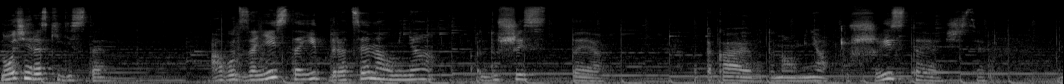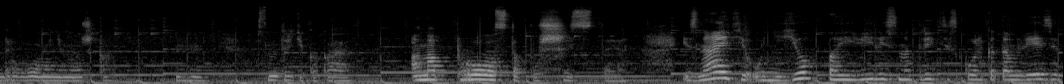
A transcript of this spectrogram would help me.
Но очень раскидистая. А вот за ней стоит драцена у меня душистая. Вот такая вот она у меня пушистая. Сейчас я другому немножко. Угу. Посмотрите, какая. Она просто пушистая. И знаете, у нее появились, смотрите, сколько там лезет.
